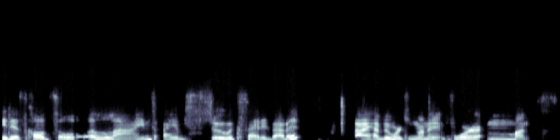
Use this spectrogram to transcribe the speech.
It is called Soul Aligned. I am so excited about it. I have been working on it for months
